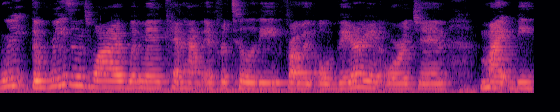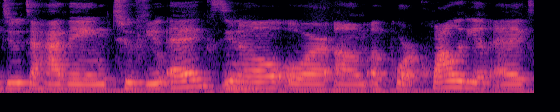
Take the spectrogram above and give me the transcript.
re- the reasons why women can have infertility from an ovarian origin might be due to having too few eggs, you Mhm. know, or um, a poor quality of eggs.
